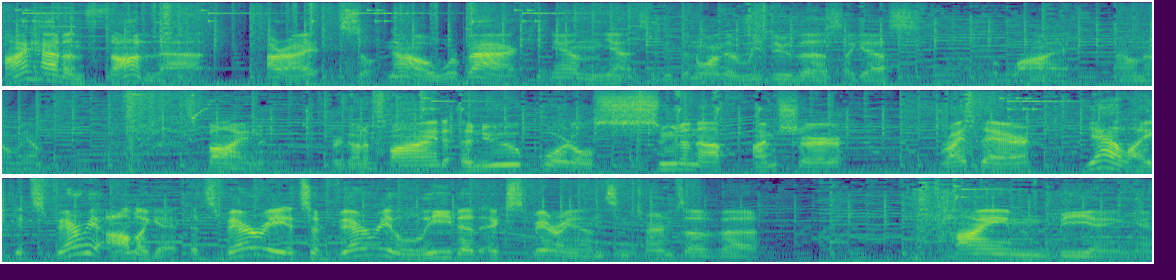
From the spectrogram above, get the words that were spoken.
I hadn't thought of that. Alright, so now we're back. And yeah, so they didn't want to redo this, I guess. But why? I don't know, man. It's fine. We're gonna find a new portal soon enough, I'm sure. Right there yeah, like, it's very obligate. It's very, it's a very leaded experience in terms of, uh, time being. You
